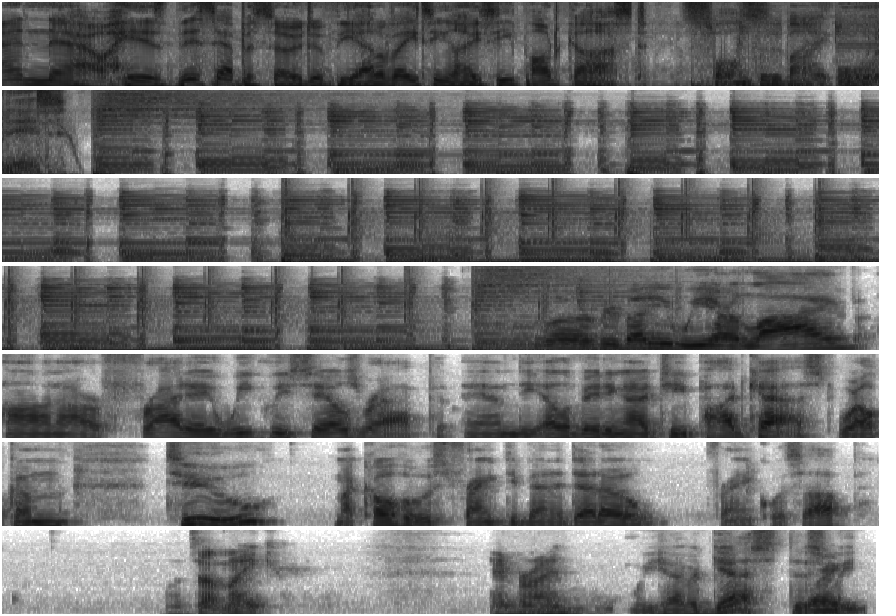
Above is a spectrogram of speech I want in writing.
And now, here's this episode of the Elevating IT podcast, sponsored by Audit. Hello, everybody. We are live on our Friday weekly sales wrap and the Elevating IT podcast. Welcome to my co host, Frank DiBenedetto. Frank, what's up? What's up, Mike? And Brian. We have a guest this right. week.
